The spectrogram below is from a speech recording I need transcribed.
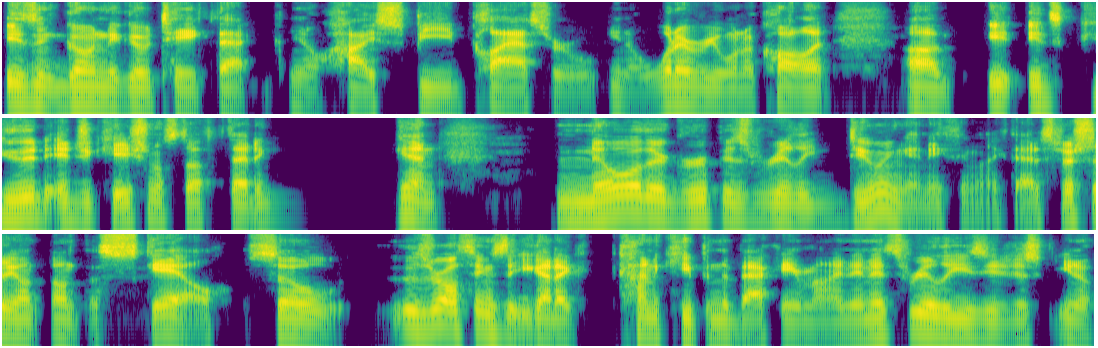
isn't going to go take that you know high speed class or you know whatever you want to call it. Uh, it it's good educational stuff that again no other group is really doing anything like that, especially on, on the scale. So those are all things that you got to kind of keep in the back of your mind. And it's really easy to just, you know,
